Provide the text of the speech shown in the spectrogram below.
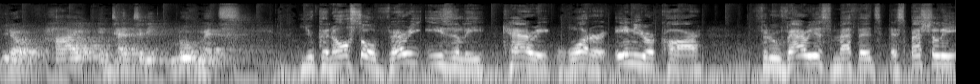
you know, high intensity movements. You can also very easily carry water in your car through various methods, especially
